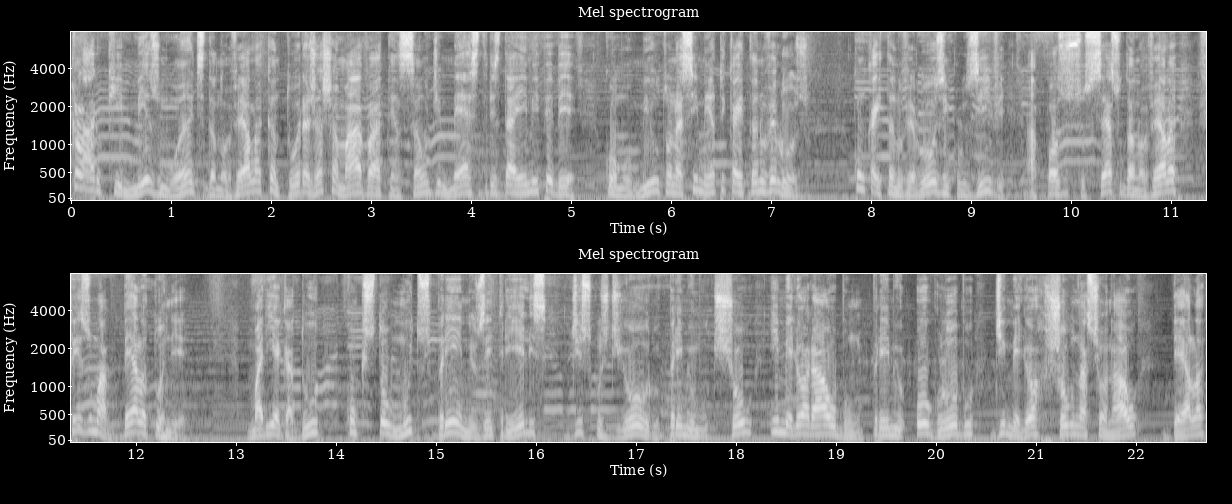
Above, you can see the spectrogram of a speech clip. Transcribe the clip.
Claro que, mesmo antes da novela, a cantora já chamava a atenção de mestres da MPB, como Milton Nascimento e Caetano Veloso. Com Caetano Veloso, inclusive, após o sucesso da novela, fez uma bela turnê. Maria Gadu conquistou muitos prêmios, entre eles Discos de Ouro, Prêmio Multishow e Melhor Álbum, Prêmio O Globo de Melhor Show Nacional dela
